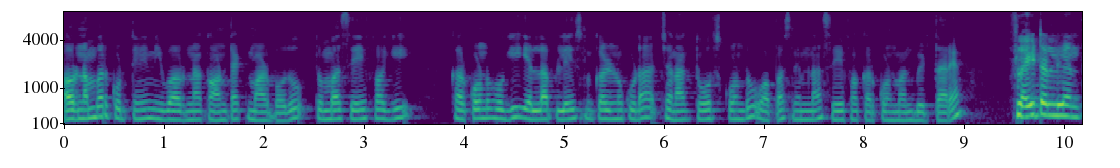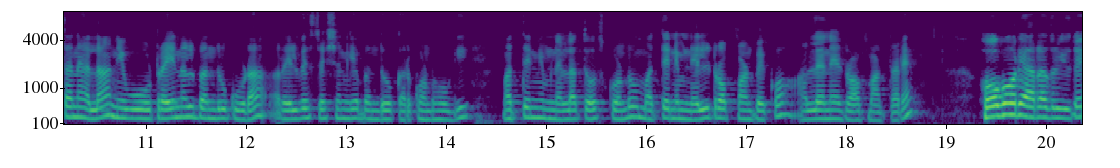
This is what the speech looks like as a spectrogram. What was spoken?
ಅವ್ರ ನಂಬರ್ ಕೊಡ್ತೀನಿ, ನೀವು ಅವ್ರನ್ನ ಕಾಂಟ್ಯಾಕ್ಟ್ ಮಾಡ್ಬೋದು. ತುಂಬ ಸೇಫಾಗಿ ಕರ್ಕೊಂಡು ಹೋಗಿ ಎಲ್ಲ ಪ್ಲೇಸ್ಗಳನ್ನೂ ಕೂಡ ಚೆನ್ನಾಗಿ ತೋರಿಸ್ಕೊಂಡು ವಾಪಸ್ ನಿಮ್ಮನ್ನ ಸೇಫಾಗಿ ಕರ್ಕೊಂಡು ಬಂದುಬಿಡ್ತಾರೆ. ಫ್ಲೈಟಲ್ಲಿ ಅಂತಲೇ ಅಲ್ಲ, ನೀವು ಟ್ರೈನಲ್ಲಿ ಬಂದರೂ ಕೂಡ ರೈಲ್ವೆ ಸ್ಟೇಷನ್ಗೆ ಬಂದು ಕರ್ಕೊಂಡು ಹೋಗಿ ಮತ್ತೆ ನಿಮ್ಮನ್ನೆಲ್ಲ ತೋರಿಸ್ಕೊಂಡು ಮತ್ತೆ ನಿಮ್ಮನ್ನ ಎಲ್ಲಿ ಡ್ರಾಪ್ ಮಾಡಬೇಕೋ ಅಲ್ಲೇ ಡ್ರಾಪ್ ಮಾಡ್ತಾರೆ. ಹೋಗೋರು ಯಾರಾದರೂ ಇದ್ದರೆ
